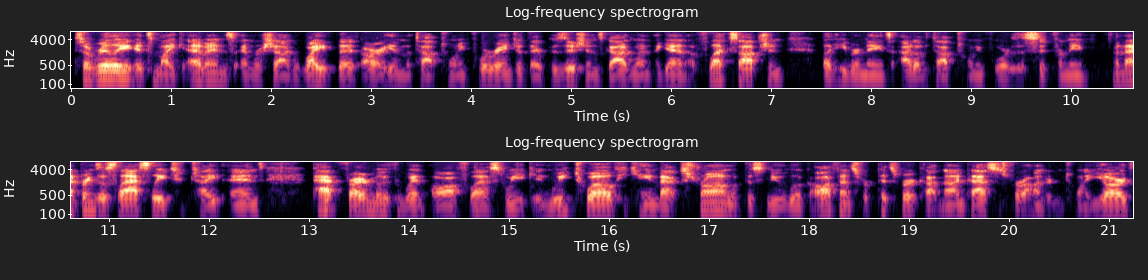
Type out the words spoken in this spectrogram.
So really, it's Mike Evans and Rachaad White that are in the top 24 range at their positions. Godwin, again, a flex option, but he remains out of the top 24 as a sit for me. And that brings us lastly to tight ends. Pat Freiermuth went off last week. In week 12, he came back strong with this new look offense for Pittsburgh, caught nine passes for 120 yards,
